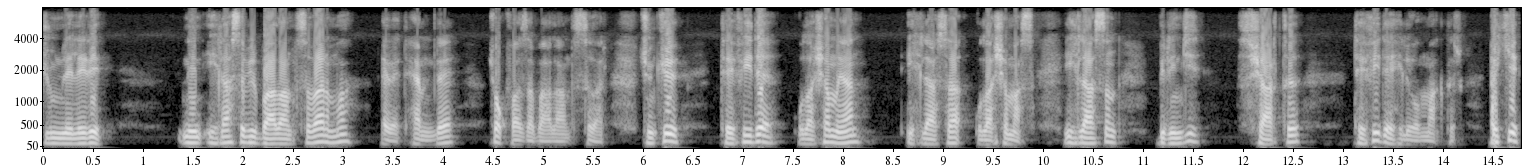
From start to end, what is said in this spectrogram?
cümlelerinin ihlasla bir bağlantısı var mı? Evet hem de çok fazla bağlantısı var. Çünkü tevhide ulaşamayan ihlasa ulaşamaz. İhlasın birinci şartı tevhid ehli olmaktır. Peki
